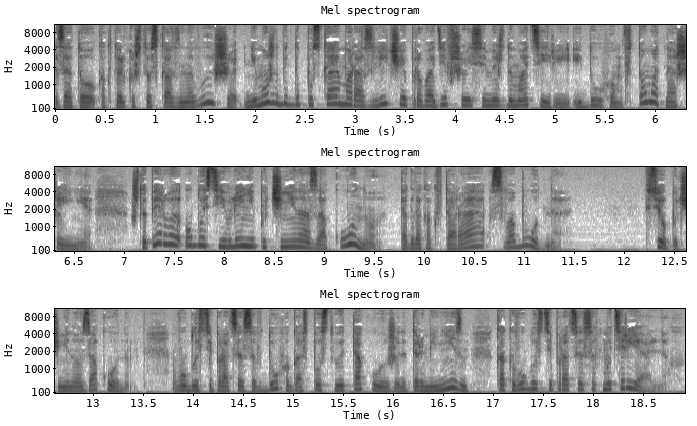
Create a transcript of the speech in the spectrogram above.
Зато, как только что сказано выше, не может быть допускаемо различие, проводившееся между материей и духом в том отношении, что первая область явлений подчинена закону, тогда как вторая — свободна. Все подчинено законам. В области процессов духа господствует такой же детерминизм, как и в области процессов материальных.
